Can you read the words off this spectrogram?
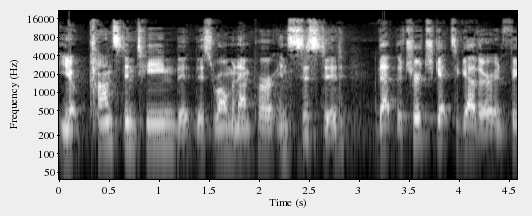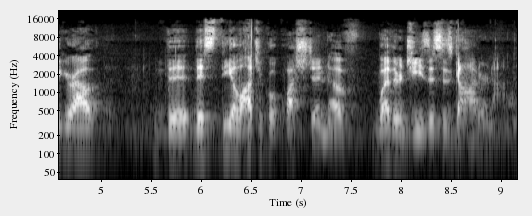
you know, Constantine, this Roman emperor, insisted that the church get together and figure out the, this theological question of whether Jesus is God or not.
